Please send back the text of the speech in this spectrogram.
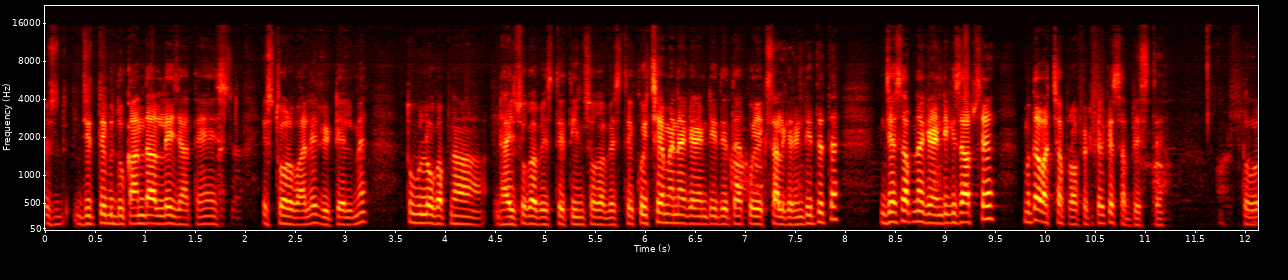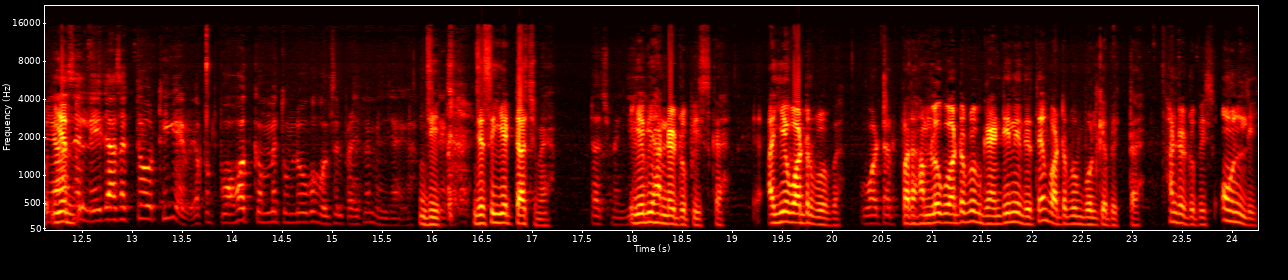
जितने भी दुकानदार ले जाते हैं अच्छा। स्टोर वाले रिटेल में तो वो लोग अपना ढाई सौ का बेचते तीन सौ का बेचते कोई छः महीना गारंटी देता है। कोई एक साल गारंटी देता है जैसा अपना गारंटी के हिसाब से मतलब अच्छा प्रॉफिट करके सब बेचते हैं। तो तो ये से ले जा सकते हो ठीक है पर बहुत कम में तुम लोगों को होलसेल प्राइस में मिल जाएगा। जी जैसे ये टच में टच में ये भी हंड्रेड रुपीज़ का है। ये वाटर प्रूफ है। वाटर पर हम लोग वाटर प्रूफ गारंटी नहीं देते हैं वाटर प्रूफ बोल के बिकता है। हंड्रेड रुपीज़ ओनली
